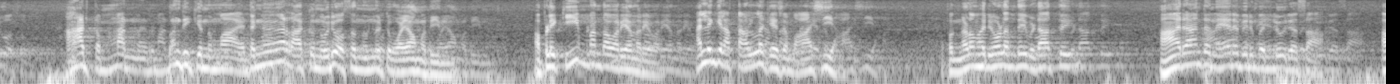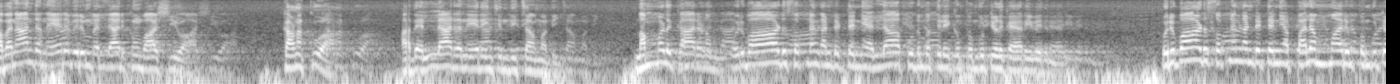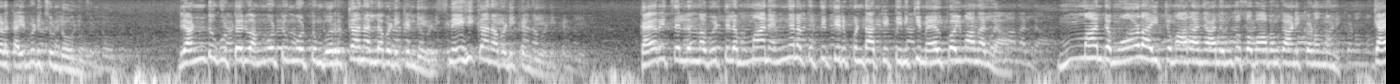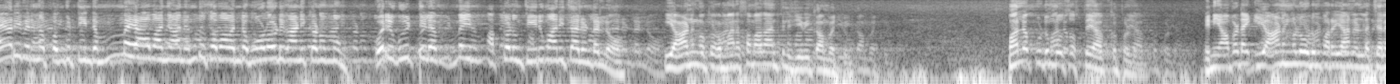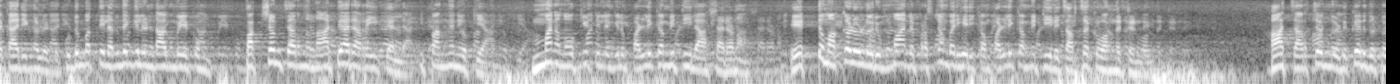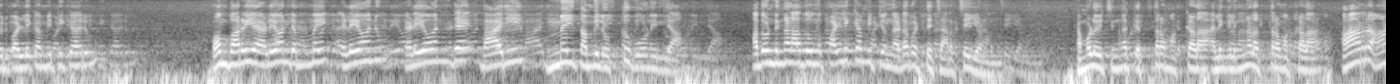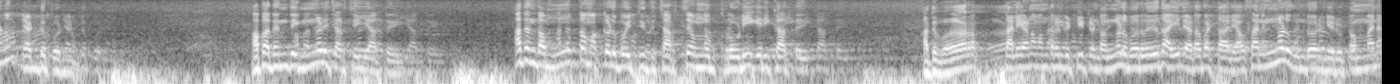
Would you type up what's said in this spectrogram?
ആ തമ്മ നിർബന്ധിക്കുന്നു ഉമ്മ ഇടങ്ങേറാക്കുന്ന ഒരു ദിവസം നിന്നിട്ട് പോയാൽ മതി. അപ്പോഴേക്ക് ഈ ഉമ്മ എന്താ പറയാന്നറിയോ? അല്ലെങ്കിൽ ആ തള്ള കേശം വാശിയാ അപ്പൊ നിങ്ങളെ മരിയോൾ എന്തേ വിടാത്ത്? ആരാന്റെ നേരെ വരുമ്പോ എല്ലോ രസ. അവനാന്റെ നേരെ വരുമ്പോ എല്ലാവർക്കും വാശിയുവാ. കണക്കുവാ. അതെല്ലാരെ നേരെയും ചിന്തിച്ചാ മതി. നമ്മൾ കാരണം ഒരുപാട് സ്വപ്നം കണ്ടിട്ട് തന്നെ എല്ലാ കുടുംബത്തിലേക്കും പെൺകുട്ടികൾ കയറി വരുന്നു ഒരുപാട് സ്വപ്നം കണ്ടിട്ട് തന്നെ പല അമ്മമാരും പെൺകുട്ടികളെ കൈപിടിച്ചുണ്ടോന്നു. രണ്ടു കൂട്ടരും അങ്ങോട്ടും ഇങ്ങോട്ടും വെറുക്കാനല്ല പഠിക്കേണ്ടത് സ്നേഹിക്കാനാ പഠിക്കേണ്ടത് കയറി ചെല്ലുന്ന വീട്ടിലെ ഉമ്മാൻ എങ്ങനെ കുത്തിത്തിരിപ്പുണ്ടാക്കിയിട്ട് എനിക്ക് മേൽക്കോയ്മന്നല്ല ഉമ്മാന്റെ മോളായിട്ട് മാറാൻ ഞാൻ എന്തു സ്വഭാവം കാണിക്കണമെന്നും കയറി വരുന്ന പെൺകുട്ടീന്റെ ഉമ്മയാവാൻ ഞാൻ എന്തു സ്വഭാവം എന്റെ മോളോട് കാണിക്കണമെന്നും ഒരു വീട്ടിലെ ഉമ്മയും മക്കളും തീരുമാനിച്ചാലുണ്ടല്ലോ. ഈ ആണുങ്ങൾക്കൊക്കെ മനസമാധാനത്തിൽ ജീവിക്കാൻ പറ്റും. പല കുടുംബവും സ്വസ്ഥയാക്കപ്പെടും ഇനി അവിടെ ഈ ആണുങ്ങളോടും പറയാനുള്ള ചില കാര്യങ്ങളുണ്ട്. കുടുംബത്തിൽ എന്തെങ്കിലും ഉണ്ടാകുമ്പോഴേക്കും പക്ഷം ചേർന്ന് നാട്ടുകാരെ അറിയിക്കല്ല. ഇപ്പൊ അങ്ങനെയൊക്കെയാണ് ഉമ്മനെ നോക്കിയിട്ടില്ലെങ്കിലും പള്ളി കമ്മിറ്റിയിൽ ആ ശരണം. എട്ട് മക്കളുള്ള ഒരു ഉമ്മാന്റെ പ്രശ്നം പരിഹരിക്കാൻ പള്ളി കമ്മിറ്റിയിൽ ചർച്ചക്ക് വന്നിട്ടുണ്ട്. ആ ചർച്ച ഒന്നും എടുക്കരുത് ഒരു പള്ളി കമ്മിറ്റിക്കാരും ഓൻ പറയാ ഇളയോന്റെ ഉമ്മയും ഇളയോനും ഇളയോന്റെ ഭാര്യയും ഉമ്മയും തമ്മിൽ ഒത്തുപോണില്ല. അതുകൊണ്ട് നിങ്ങൾ അതൊന്ന് പള്ളി കമ്മിറ്റി ഒന്ന് ഇടപെട്ട് ചർച്ച ചെയ്യണം. നമ്മൾ ചോദിച്ചു നിങ്ങൾക്ക് എത്ര മക്കളാ? അല്ലെങ്കിൽ നിങ്ങൾ എത്ര മക്കളാ? ആറ് ആണും രണ്ട് പെണ്ണും. അപ്പൊ അതെന്ത്? നിങ്ങൾ ചർച്ച ചെയ്യാത്ത അതെന്താ മൂത്ത മക്കൾ പോയിട്ട് ഇത് ചർച്ച ഒന്നും ക്രോഡീകരിക്കാത്ത? അത് വേറെ തലയണ മന്ത്രം കിട്ടിയിട്ടുണ്ടോ. നിങ്ങൾ വെറുതെ അതിൽ ഇടപെട്ടാലേ അവസാനം നിങ്ങൾ കൊണ്ടുവരേണ്ടി ഒരു ടൊമ്മന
